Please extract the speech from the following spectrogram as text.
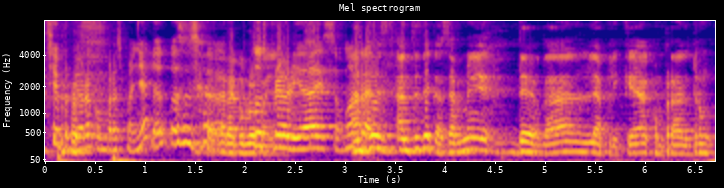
Sí, porque ahora compras pañales, pues, o sea, Ahora compro tus pañales. prioridades son otras. antes, antes de casarme, de verdad le apliqué a comprar el dron.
